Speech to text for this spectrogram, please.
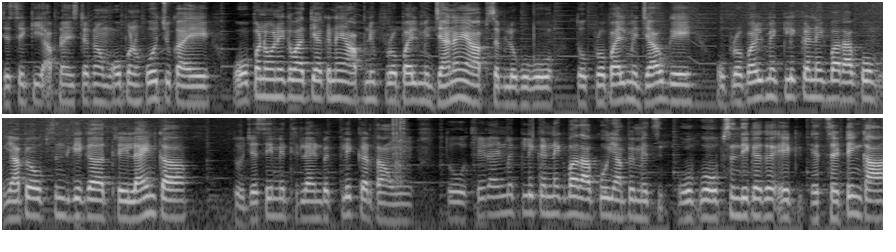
जैसे कि अपना इंस्टाग्राम ओपन हो चुका है। ओपन होने के बाद क्या करना है, अपनी प्रोफ़ाइल में जाना है आप सब लोगों को। तो प्रोफ़ाइल में जाओगे, वो प्रोफ़ाइल में क्लिक करने के बाद आपको यहाँ पे ऑप्शन दिखेगा थ्री लाइन का। तो जैसे ही मैं थ्री लाइन पर क्लिक करता हूँ तो थ्री लाइन में क्लिक करने के बाद आपको यहाँ पे ऑप्शन दिखेगा एक सेटिंग का।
